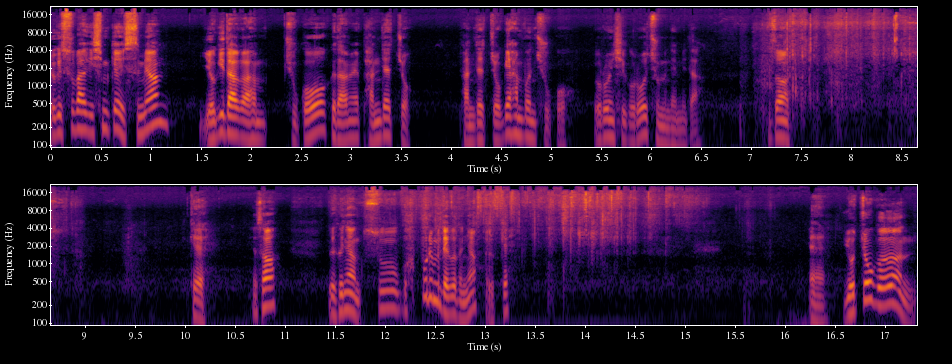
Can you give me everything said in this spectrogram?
여기 수박이 심겨 있으면 여기다가 한 주고 그 다음에 반대쪽 반대쪽에 한번 주고 이런 식으로 주면 됩니다. 그래서 이렇게 해서 그냥 쑥 흩뿌리면 되거든요. 이렇게. 예, 요쪽은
